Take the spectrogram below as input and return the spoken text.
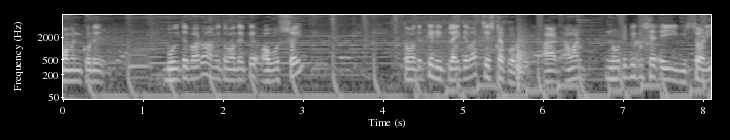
কমেন্ট করে বলতে পারো, আমি তোমাদেরকে অবশ্যই তোমাদেরকে রিপ্লাই দেওয়ার চেষ্টা করব। আর আমার নোটিফিকেশান এই সরি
